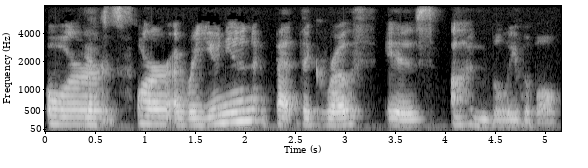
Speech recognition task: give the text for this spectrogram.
or Yes. or a reunion, but the growth is unbelievable.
